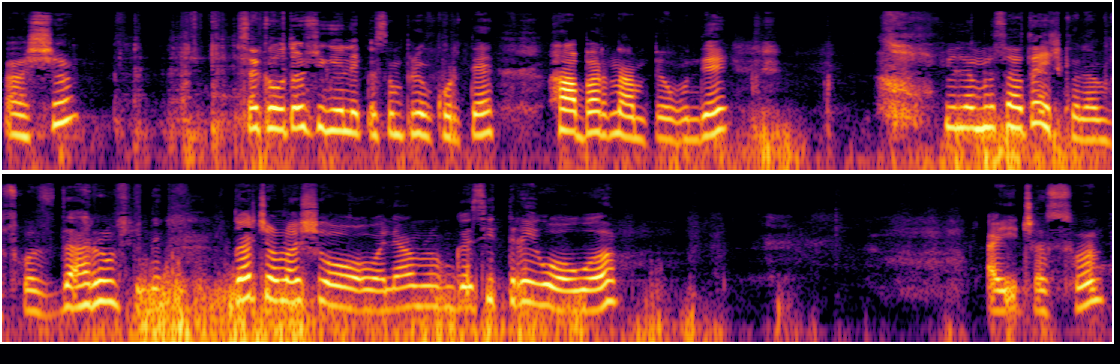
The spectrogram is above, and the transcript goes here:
Așa. Să căutăm și ele că sunt prin curte. Habar n-am pe unde. Eu le-am lăsat aici că le-am scos, dar în fine. Doar ce am luat și ouă, le-am găsit trei ouă Aici sunt.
